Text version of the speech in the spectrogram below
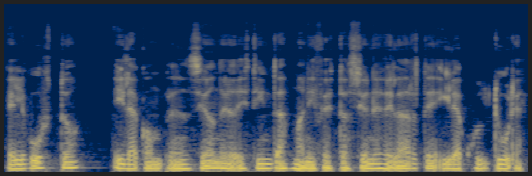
el gusto y la comprensión de las distintas manifestaciones del arte y la cultura.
